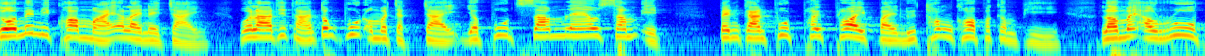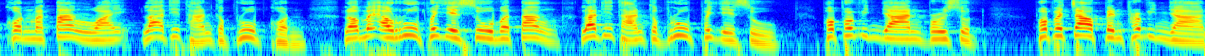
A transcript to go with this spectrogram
โดยไม่มีความหมายอะไรในใจ เวลาอธิษฐานต้องพูดออกมาจากใจ อย่าพูดซ้ำแล้วซ้ำอีก เป็นการพูดพล่อยๆ ไปหรือท่องข้อพระคัมภีร์ เราไม่เอารูปคนมาตั้งไว้และอธิษฐานกับรูปคน เราไม่เอารูปพระเยซูมาตั้งและอธิษฐานกับรูปพระเยซู เพราะพระวิญญาณบริสุทธิ์ เพราะพระเจ้าเป็นพระวิญญาณ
